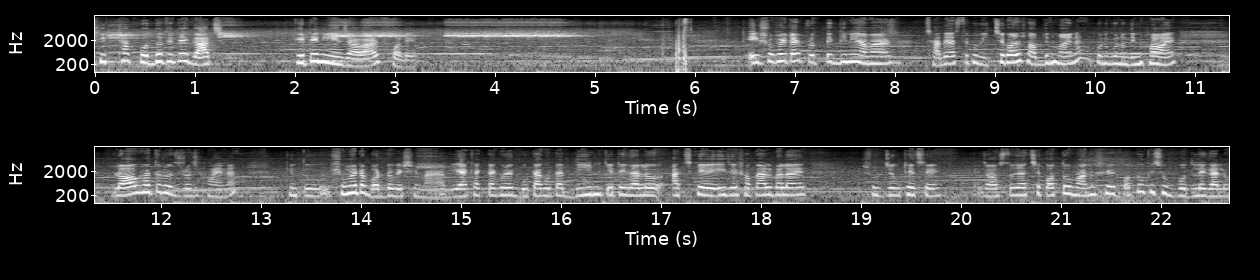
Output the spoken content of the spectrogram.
ঠিকঠাক পদ্ধতিতে গাছ কেটে নিয়ে যাওয়ার ফলে। এই সময়টায় প্রত্যেক দিনই আমার ছাদে আসতে খুব ইচ্ছে করে, সব দিন হয় না, কোনো কোনো দিন হয়। ব্লগ হয়তো রোজ রোজ হয় না, কিন্তু সময়টা বড্ড বেশি মায়াবী। এক একটা করে গোটা গোটা দিন কেটে গেল। আজকে এই যে সকালবেলায় সূর্য উঠেছে যে অস্ত যাচ্ছে, কত মানুষের, কত কিছু বদলে গেল।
